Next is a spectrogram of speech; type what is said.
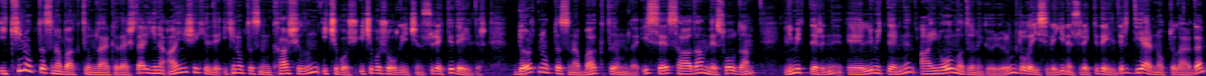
2 noktasına baktığımda arkadaşlar yine aynı şekilde 2 noktasının karşılığının içi boş. İçi boş olduğu için sürekli değildir. 4 noktasına baktığımda ise sağdan ve soldan limitlerini, e, limitlerinin aynı olmadığını görüyorum. Dolayısıyla yine sürekli değildir. Diğer noktalarda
